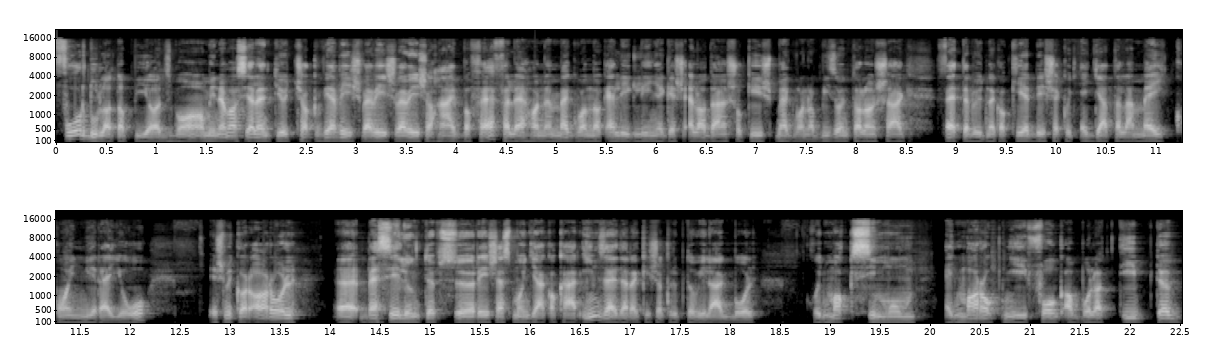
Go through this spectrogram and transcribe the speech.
fordulat a piacba, ami nem azt jelenti, hogy csak vevés, vevés, vevés a hype-ba felfele, hanem megvannak elég lényeges eladások is, megvan a bizonytalanság, feltevődnek a kérdések, hogy egyáltalán melyik coin mire jó, és mikor arról eh, beszélünk többször, és ezt mondják akár insiderek is a kriptovilágból, hogy maximum egy maroknyi fog abból a több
